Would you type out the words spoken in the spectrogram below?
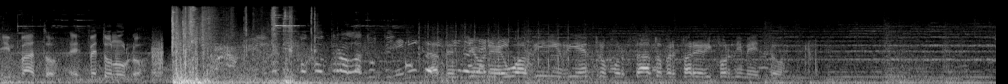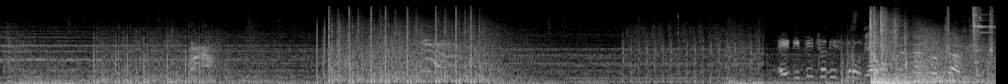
Impatto, effetto nullo. Il tutti i alla Attenzione. UAV in rientro forzato per fare rifornimento. Edificio distrutto. Stiamo prendendo Charlie.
